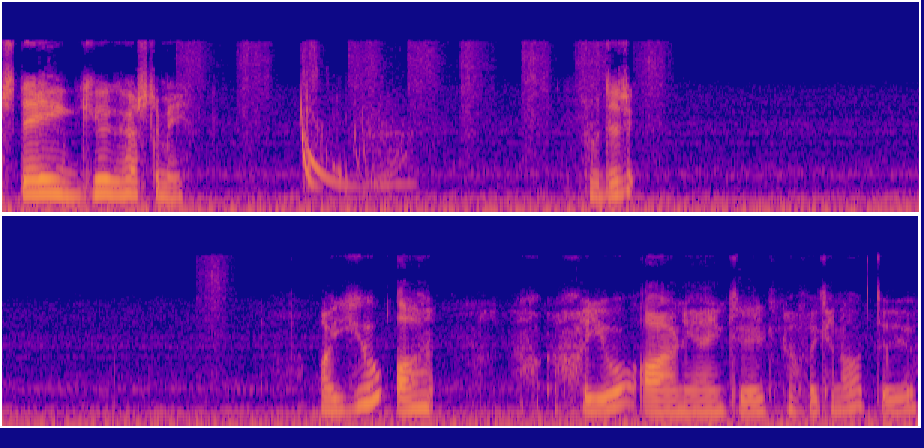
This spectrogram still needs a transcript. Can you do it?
stay close to me. Who did it? Are you on? Are you on the kid? If I cannot do you.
